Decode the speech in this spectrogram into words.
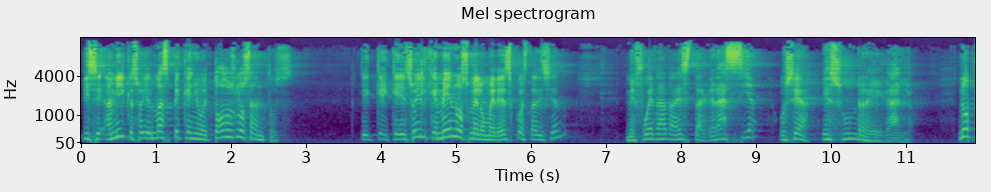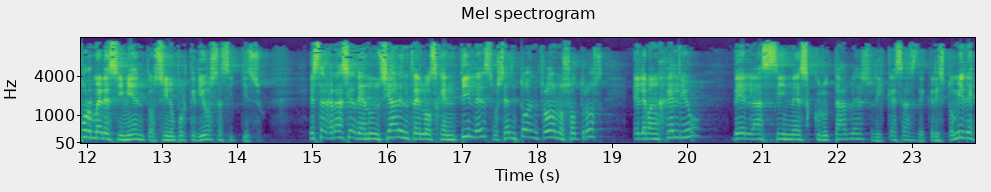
Dice, a mí que soy el más pequeño de todos los santos, que, soy el que menos me lo merezco, está diciendo, me fue dada esta gracia, o sea, es un regalo. No por merecimiento, sino porque Dios así quiso. Esta gracia de anunciar entre los gentiles, o sea, en, todo, en todos nosotros, el Evangelio de las inescrutables riquezas de Cristo. Mire,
